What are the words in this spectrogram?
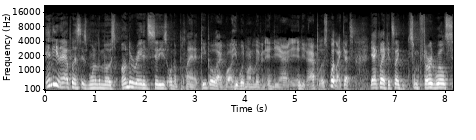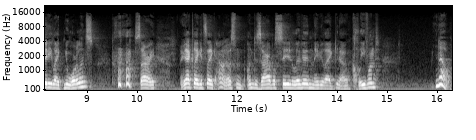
Indianapolis is one of the most underrated cities on the planet. People are like, well, he wouldn't want to live in Indiana, Indianapolis. What, like that's, you act like it's like some third world city like New Orleans? Sorry. Or you act like it's like, I don't know, some undesirable city to live in, maybe like, you know, Cleveland? No.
